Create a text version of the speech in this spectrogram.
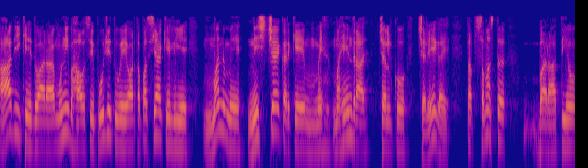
आदि के द्वारा मुनि भाव से पूजित हुए और तपस्या के लिए मन में निश्चय करके महेंद्रा चल को चले गए। तब समस्त बारातियों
